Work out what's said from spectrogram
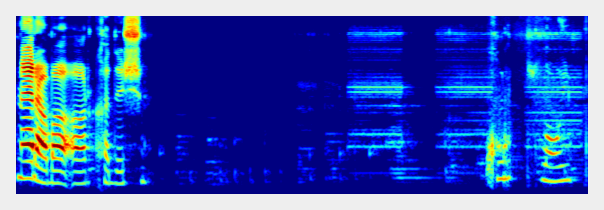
Merhaba arkadaşım. Kurtlayıp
